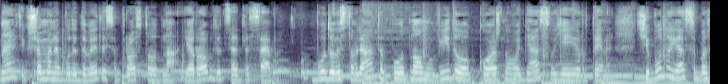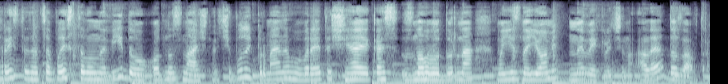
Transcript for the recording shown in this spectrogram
навіть якщо мене буде дивитися просто одна. Я роблю це для себе. Буду виставляти по одному відео кожного дня своєї рутини. Чи буду я себе гризти за це виставлене відео однозначно? Чи будуть про мене говорити, що я якась знову дурна? Мої знайомі не виключено, але до завтра.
